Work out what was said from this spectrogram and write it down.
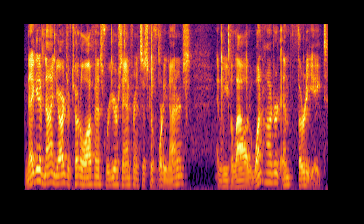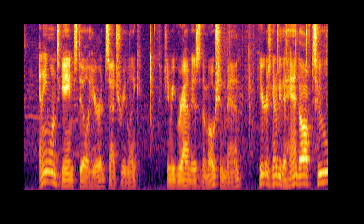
Negative 9 yards of total offense for your San Francisco 49ers, and we've allowed 138. Anyone's game still here at CenturyLink. Jimmy Graham is the motion man. Here is going to be the handoff to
